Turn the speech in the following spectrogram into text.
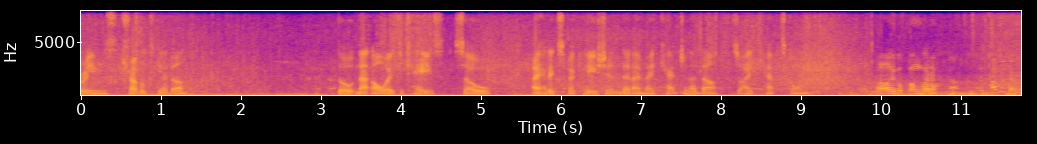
breams travel together though not always the case, so I had expectation that I might catch another, so I kept going. 아 이거 빵 봐라 3월달에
